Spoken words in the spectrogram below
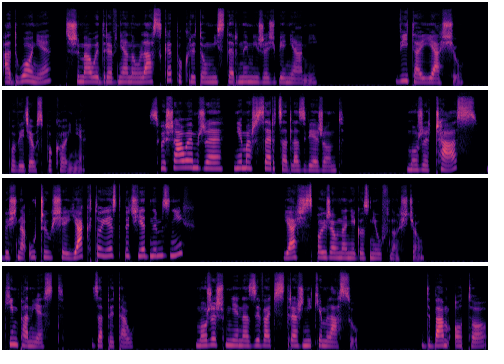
a dłonie trzymały drewnianą laskę pokrytą misternymi rzeźbieniami. Witaj, Jasiu, powiedział spokojnie. Słyszałem, że nie masz serca dla zwierząt. Może czas, byś nauczył się, jak to jest być jednym z nich? Jaś spojrzał na niego z nieufnością. Kim pan jest? zapytał. Możesz mnie nazywać strażnikiem lasu. Dbam o to,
